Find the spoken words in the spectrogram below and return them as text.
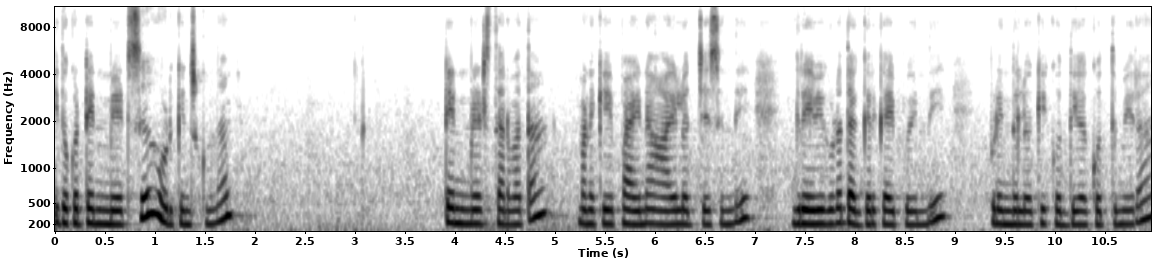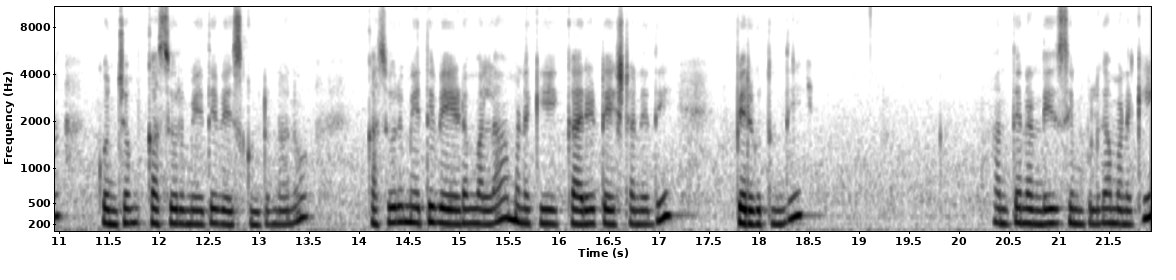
ఇది ఒక టెన్ మినిట్స్ ఉడికించుకుందాం. టెన్ మినిట్స్ తర్వాత మనకి పైన ఆయిల్ వచ్చేసింది. గ్రేవీ కూడా దగ్గరికి అయిపోయింది. ఇప్పుడు ఇందులోకి కొద్దిగా కొత్తిమీర కొంచెం కసూరి మేతి వేసుకుంటున్నాను. కసూరి మేతి వేయడం వల్ల మనకి కర్రీ టేస్ట్ అనేది పెరుగుతుంది. అంతేనండి సింపుల్గా మనకి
